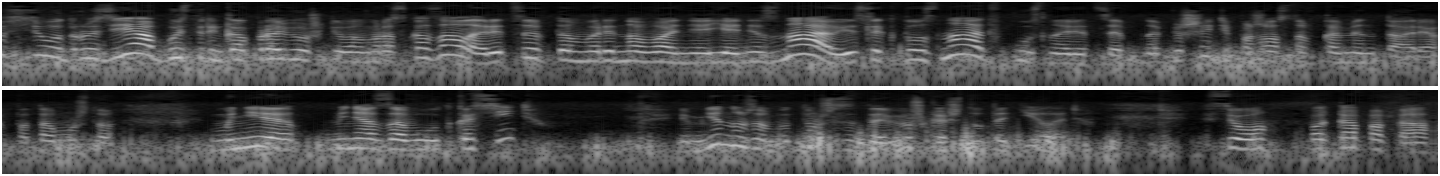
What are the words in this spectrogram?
Ну все, друзья, быстренько про вешки вам рассказала. Рецепта маринования я не знаю. Если кто знает вкусный рецепт, напишите, пожалуйста, в комментариях. Потому что мне, меня зовут Косить, и мне нужно будет тоже с этой вешкой что-то делать. Все, пока-пока.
